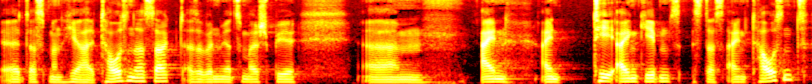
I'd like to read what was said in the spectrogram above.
äh, dass man hier halt Tausender sagt. Also wenn wir zum Beispiel ähm, ein, ein T eingeben, ist das 1000.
